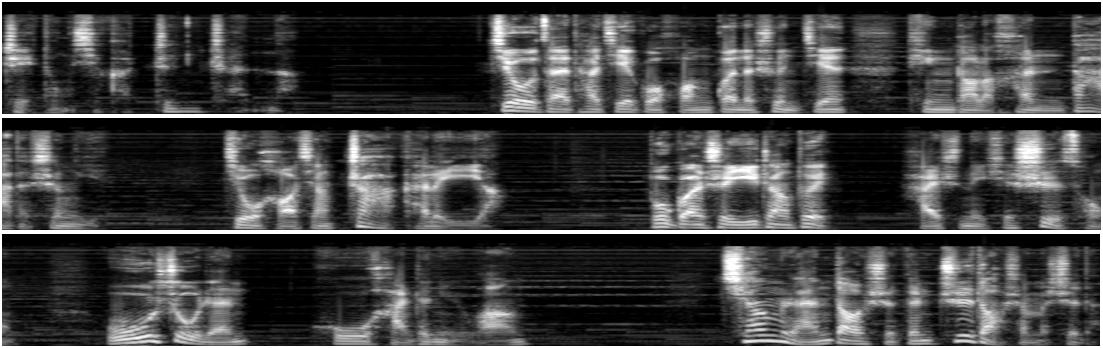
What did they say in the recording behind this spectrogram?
这东西可真沉呐！就在他接过皇冠的瞬间，听到了很大的声音，就好像炸开了一样。不管是仪仗队，还是那些侍从，无数人呼喊着女王。羌然倒是跟知道什么似的，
